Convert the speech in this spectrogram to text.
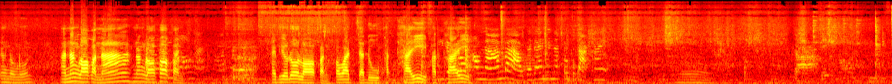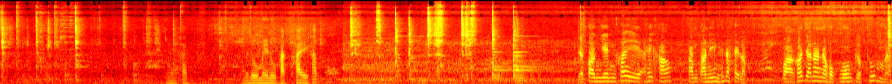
นั่งตรงนู้นอะนั่งรอก่อนนะ นั่งรอพ่อก่อน ให้พี่โรรอก่อน เพราะว่าจะดูผัดไทย ผัดไทย เอาน้ำเปล่าจะได้ให้น้าตุ๊กตักให้นี่ครับ มาดูเมนูผัดไทยครับ เดี๋ยวตอนเย็นค่อยให้เขาทำตอนนี้ไม่ได้หรอกใช่กว่าเขาจะนั่นนะหกโมงเกือบทุ่มนะ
